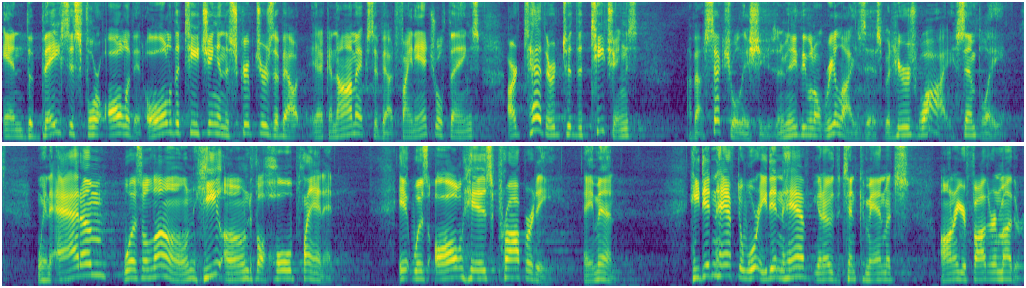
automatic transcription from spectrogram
and the basis for all of it, all of the teaching in the scriptures about economics, about financial things, are tethered to the teachings about sexual issues. And many people don't realize this, but here's why simply. When Adam was alone, he owned the whole planet. It was all his property. Amen. He didn't have to worry. He didn't have, you know, the Ten Commandments Honor your father and mother.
